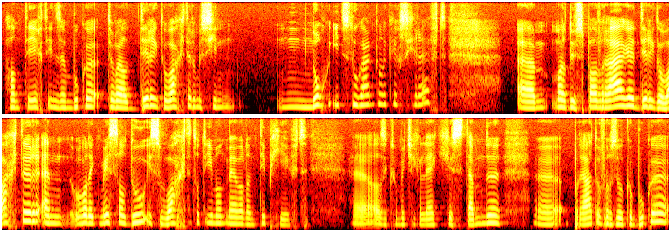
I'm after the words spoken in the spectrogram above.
hanteert in zijn boeken, terwijl Dirk de Wachter misschien nog iets toegankelijker schrijft. Ehm, maar dus Paul Verhagen, Dirk de Wachter. En wat ik meestal doe, is wachten tot iemand mij wel een tip geeft. Als ik zo'n beetje gelijkgestemde eh praat over zulke boeken,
